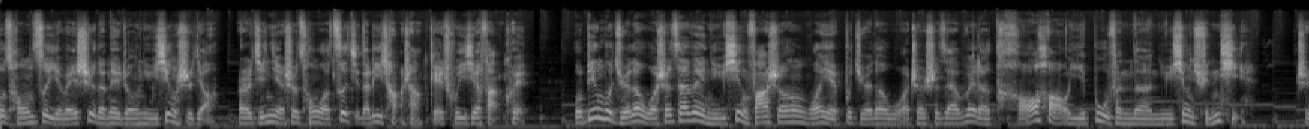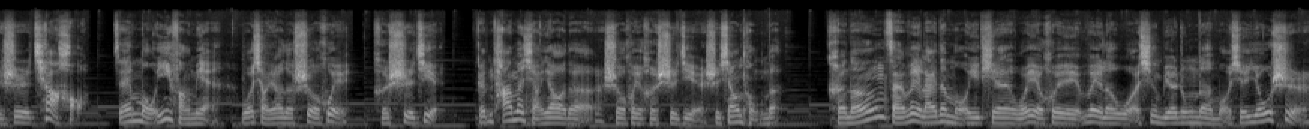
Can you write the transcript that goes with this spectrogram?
不从自以为是的那种女性视角，而仅仅是从我自己的立场上给出一些反馈。我并不觉得我是在为女性发声，我也不觉得我这是在为了讨好一部分的女性群体，只是恰好在某一方面，我想要的社会和世界跟他们想要的社会和世界是相同的。可能在未来的某一天，我也会为了我性别中的某些优势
